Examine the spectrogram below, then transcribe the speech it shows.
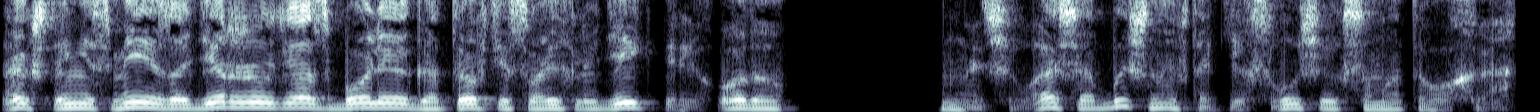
так что не смею задерживать вас более, готовьте своих людей к переходу. Началась обычная в таких случаях суматоха.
